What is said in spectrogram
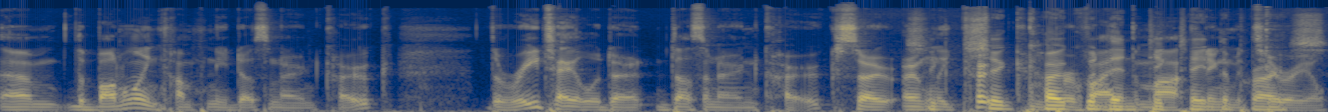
Um, the bottling company doesn't own Coke. The retailer don't doesn't own Coke, so only Coke so can Coke would provide the marketing the price.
